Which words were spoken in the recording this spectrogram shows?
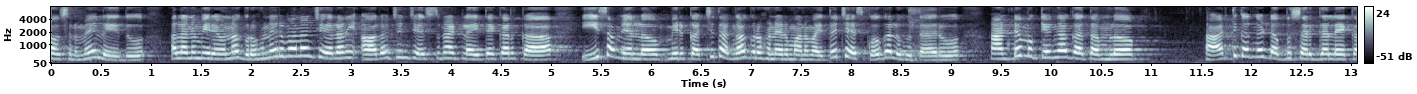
అవసరమే లేదు. అలానే మీరు ఏమన్నా గృహ నిర్మాణం చేయాలని ఆలోచన చేస్తున్నట్లయితే కనుక ఈ సమయంలో మీరు ఖచ్చితంగా గృహ నిర్మాణం అయితే చేసుకోగలుగుతారు. అంటే ముఖ్యంగా గతంలో ఆర్థికంగా డబ్బు సరిగ్గా లేక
